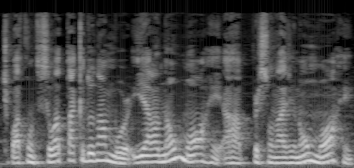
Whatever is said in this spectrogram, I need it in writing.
tipo, aconteceu o ataque do namoro e ela não morre, a personagem não morre,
